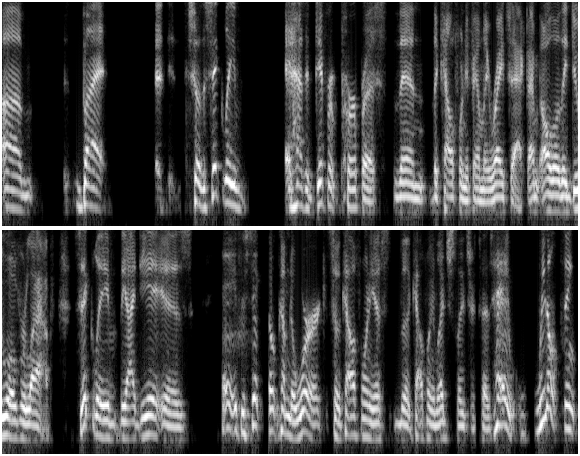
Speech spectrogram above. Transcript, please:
Um, but uh, so the sick leave it has a different purpose than the California Family Rights Act. I'm, although they do overlap. Sick leave, the idea is, hey, if you're sick, don't come to work. So California, the California legislature says, hey, we don't think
